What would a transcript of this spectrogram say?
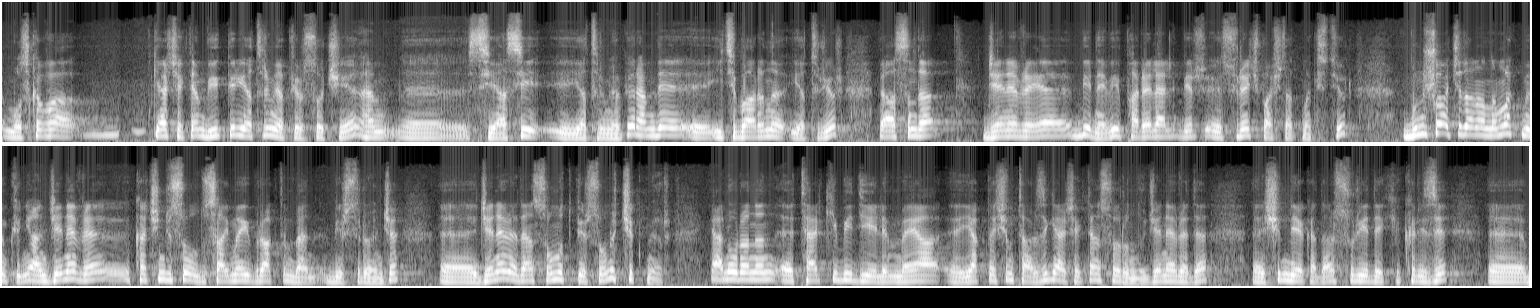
Moskova gerçekten büyük bir yatırım yapıyor Soçi'ye. Hem e, siyasi e, yatırım yapıyor hem de e, itibarını yatırıyor. Ve aslında Cenevre'ye bir nevi paralel bir e, süreç başlatmak istiyor. Bunu şu açıdan anlamak mümkün. Yani Cenevre kaçıncısı oldu saymayı bıraktım ben bir süre önce. E, Cenevre'den somut bir sonuç çıkmıyor. Yani oranın e, terkibi diyelim veya e, yaklaşım tarzı gerçekten sorunlu. Cenevre'de e, şimdiye kadar Suriye'deki krizi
